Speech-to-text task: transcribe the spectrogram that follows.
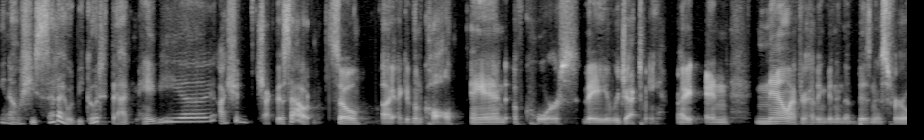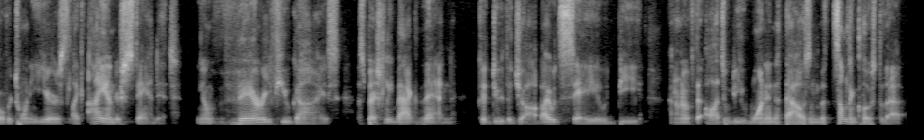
you know, she said I would be good at that. Maybe uh, I should check this out. So I, I give them a call. And of course, they reject me. Right. And now, after having been in the business for over 20 years, like I understand it. You know, very few guys, especially back then, could do the job. I would say it would be, I don't know if the odds would be one in a thousand, but something close to that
